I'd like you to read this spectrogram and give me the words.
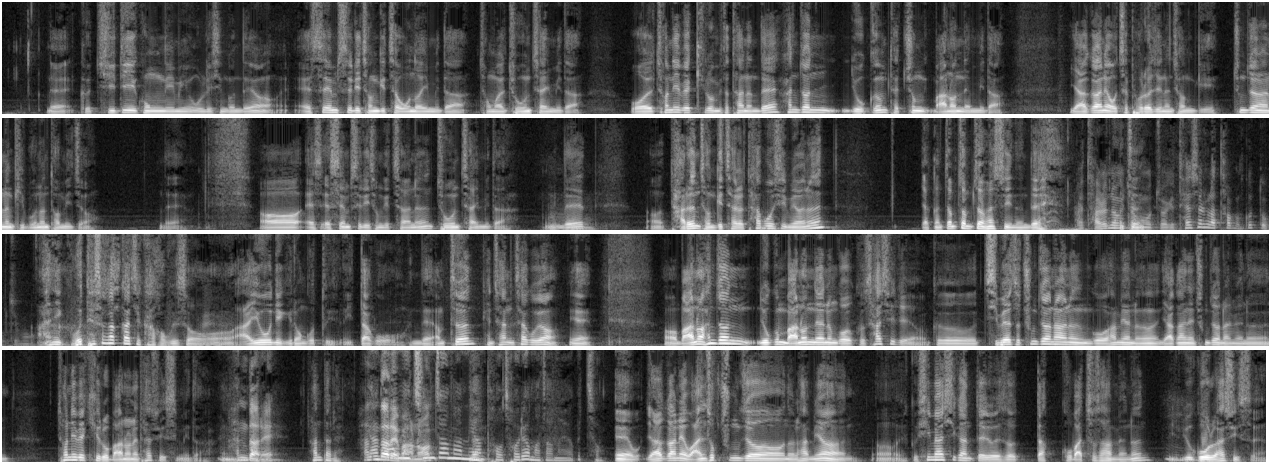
네, 그 GD0님이 올리신 건데요. SM3 전기차 오너입니다. 정말 좋은 차입니다. 월 1200km 타는데 한전 요금 대충 만 원 냅니다. 야간에 어차피 벌어지는 전기, 충전하는 기분은 덤이죠. 네. 어, SM3 전기차는 좋은 차입니다. 근데, 음. 어, 다른 전기차를 타보시면은 약간 점점점 할 수 있는데, 아, 다른 하여튼. 뭐 저기 테슬라 타면 끝도 없지 뭐. 아니, 뭐 테슬라까지 가, 거기서. 네. 아이오닉 이런 것도 있- 있다고. 근데 아무튼 괜찮은 차고요. 예. 어, 만 원, 한전 요금 만 원 내는 거 그 사실이에요. 그 집에서 충전하는 거 하면은, 야간에 충전하면은 1200km 만 원에 탈 수 있습니다. 예. 한 달에 한 달에. 한 달에 만 원. 충전하면 더 저렴하잖아요. 그쵸? 예, 야간에 완속 충전을 하면, 어, 그 심야 시간대에서 딱 그 맞춰서 하면은 요걸 할수 있어요.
